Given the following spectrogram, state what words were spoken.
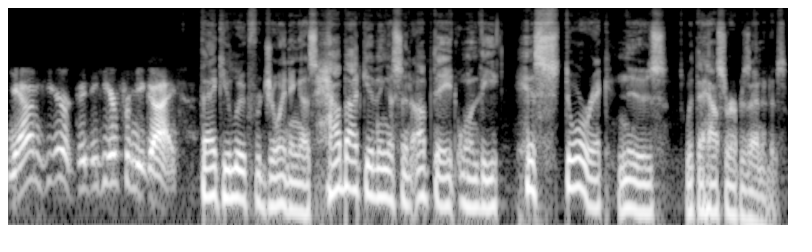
Yeah, I'm here. Good to hear from you guys. Thank you, Luke, for joining us. How about giving us an update on the historic news with the House of Representatives?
